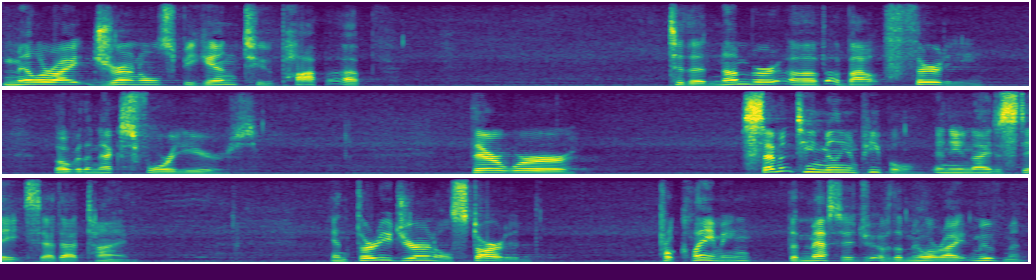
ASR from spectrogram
Millerite journals began to pop up to the number of about 30 over the next four years. There were 17 million people in the United States at that time, and 30 journals started proclaiming the message of the Millerite movement.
